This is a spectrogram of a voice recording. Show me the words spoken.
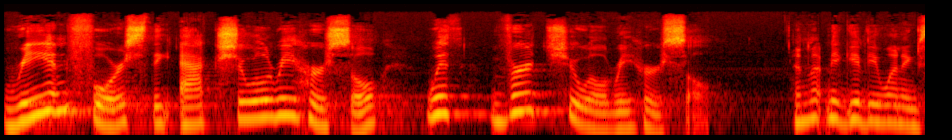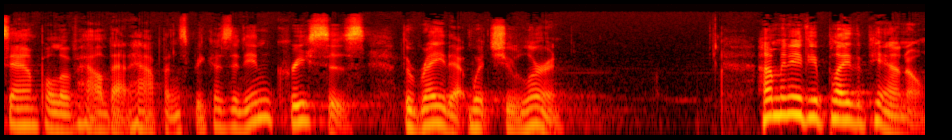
reinforce the actual rehearsal with virtual rehearsal. And let me give you one example of how that happens because it increases the rate at which you learn. How many of you play the piano?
